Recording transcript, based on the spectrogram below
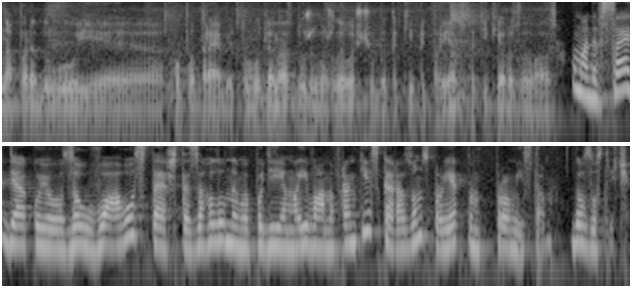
на передову і е, по потребі. Тому для нас дуже важливо, щоб такі підприємства тільки розвивалися. У мене все. Дякую за увагу. Стежте за головними подіями Івано-Франківська разом з проєктом про місто. До зустрічі.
